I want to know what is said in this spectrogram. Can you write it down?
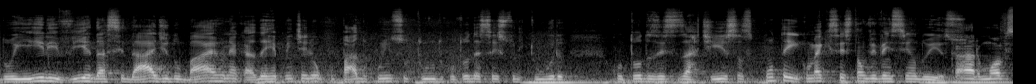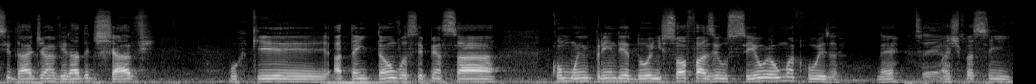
do ir e vir da cidade, do bairro, né, cara? De repente ele é ocupado com isso tudo, com toda essa estrutura, com todos esses artistas. Conta aí, como é que vocês estão vivenciando isso? Cara, o Move Cidade é uma virada de chave, porque até então você pensar como um empreendedor em só fazer o seu é uma coisa, né? Certo. Mas, tipo assim,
